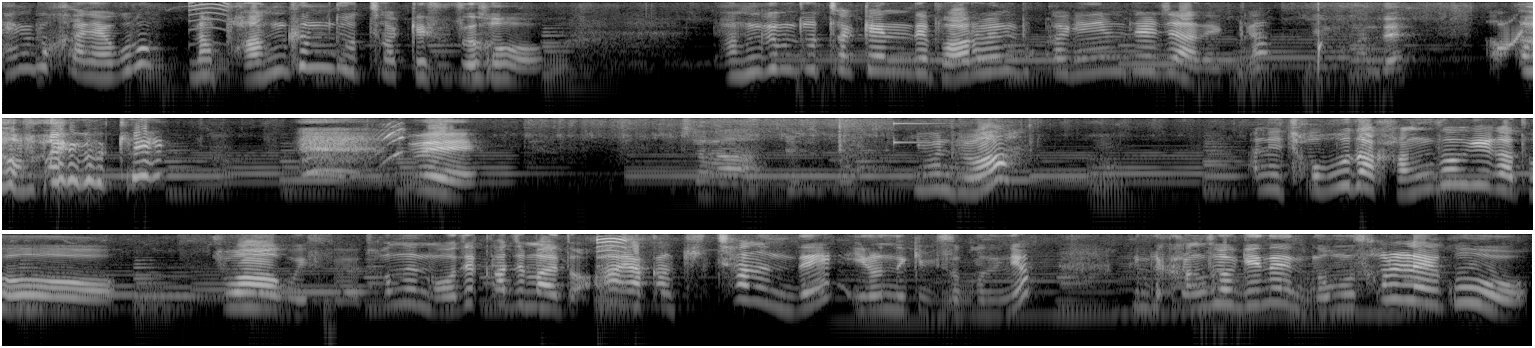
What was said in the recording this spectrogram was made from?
행복하냐고? 나 방금 도착했어. 방금 도착했는데 바로 행복하긴 힘들지 않을까? 행복한데? 아, 뭐 행복해? 왜? 괜찮아 제주도 기분 좋아? 아니 저보다 강석이가 더 좋아하고 있어요. 저는 어제까지만 해도 아 약간 귀찮은데 이런 느낌 있었거든요. 근데 강석이는 너무 설레고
